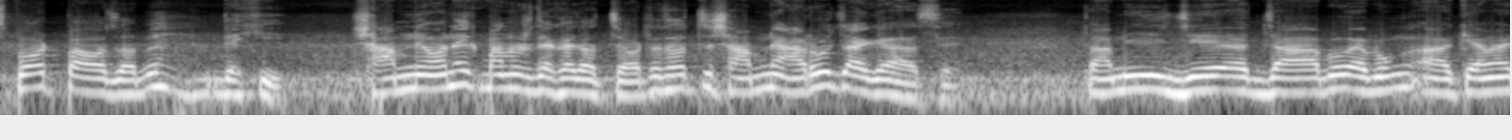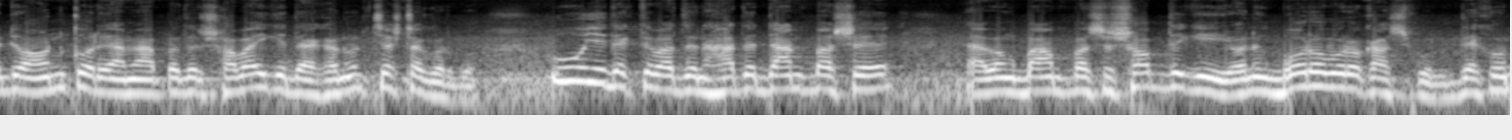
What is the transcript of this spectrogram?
স্পট পাওয়া যাবে। দেখি। সামনে অনেক মানুষ দেখা যাচ্ছে, অর্থাৎ হচ্ছে সামনে আরও জায়গা আছে। তো আমি যে যাব এবং ক্যামেরাটি অন করে আমি আপনাদের সবাইকে দেখানোর চেষ্টা করব। ওই যে দেখতে পাচ্ছেন, হাতের ডান পাশে এবং বাম পাশে সব দিকেই অনেক বড় বড় কাশফুল। দেখুন।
